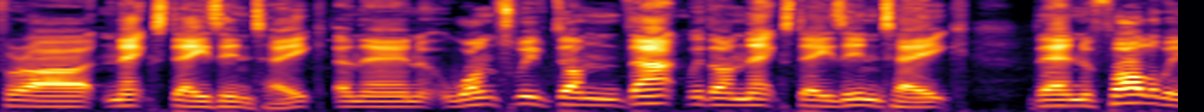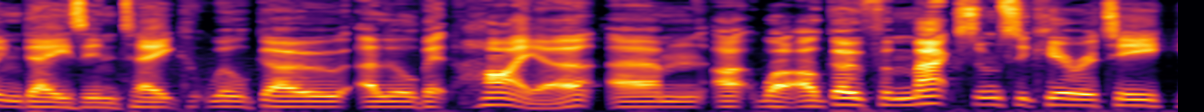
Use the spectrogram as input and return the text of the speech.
for our next day's intake. And then once we've done that with our next day's intake, then the following day's intake will go a little bit higher. Um, uh, well, I'll go for maximum security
